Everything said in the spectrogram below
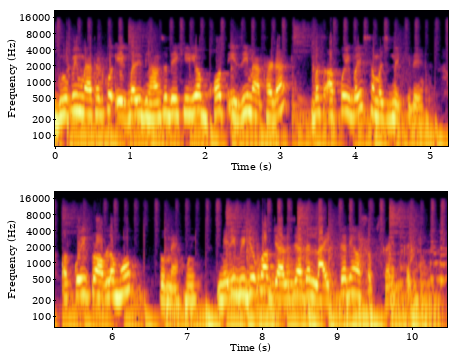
ग्रुपिंग मेथड को एक बार ध्यान से देखिएगा, बहुत ईजी मेथड है, बस आपको एक बार समझने की देर और कोई प्रॉब्लम हो तो मैं हूँ मेरी वीडियो को आप ज़्यादा से ज़्यादा लाइक करें और सब्सक्राइब करें।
